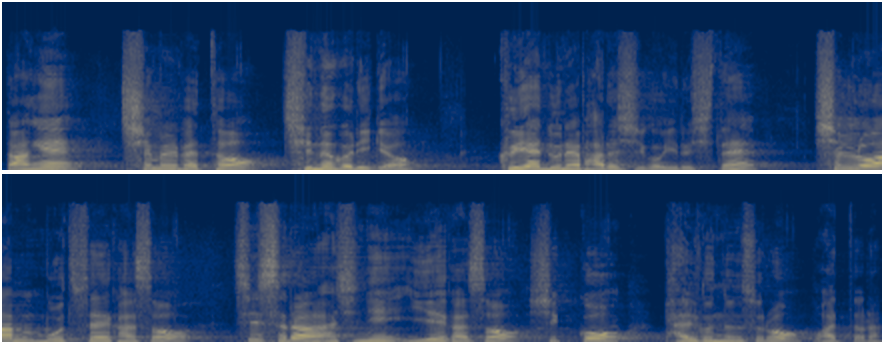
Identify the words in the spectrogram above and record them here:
땅에 침을 뱉어 진흙을 이겨 그의 눈에 바르시고 이르시되 실로암 못에 가서 씻으라 하시니 이에 가서 씻고 밝은 눈으로 왔더라.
